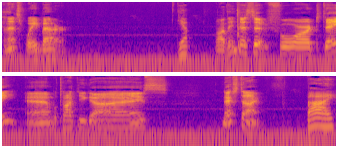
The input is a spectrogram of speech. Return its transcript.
and that's way better. Yep. Well, I think that's it for today, and we'll talk to you guys next time. Bye.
